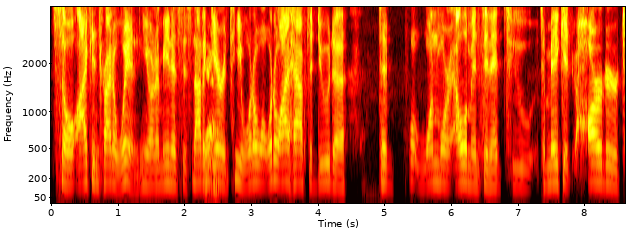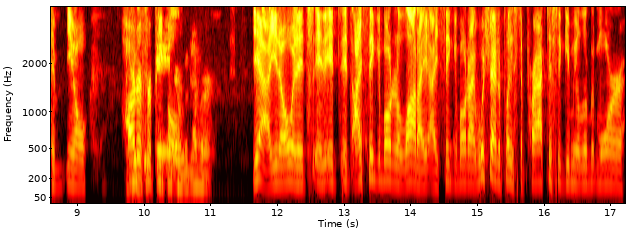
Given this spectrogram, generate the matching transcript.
so I can try to win? You know what I mean? It's it's not a Yeah. guarantee. What do what do I have to do to to put one more element in it to to make it harder to you know harder for people or whatever. yeah, you know, and it's it, it, it I think about it a lot. I, I think about it. I wish I had a place to practice and give me a little bit more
